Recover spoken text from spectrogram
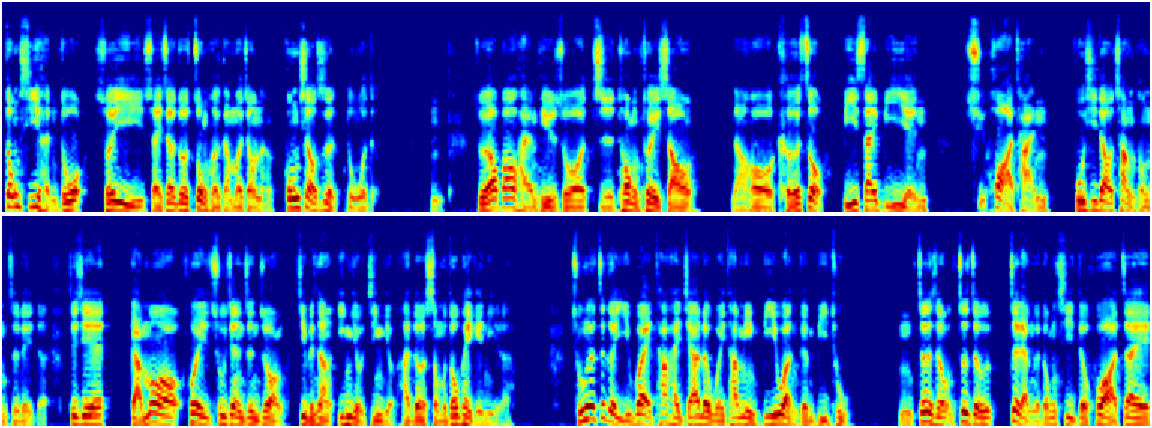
东西很多，所以才叫做综合感冒胶囊，功效是很多的。嗯，主要包含譬如说止痛退烧，然后咳嗽、鼻塞、鼻炎、去化痰。呼吸道畅通之类的这些感冒会出现症状，基本上应有尽有，它都什么都配给你了。除了这个以外，它还加了维他命 B one 跟 B two，。嗯，这种这种这两个东西的话，在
